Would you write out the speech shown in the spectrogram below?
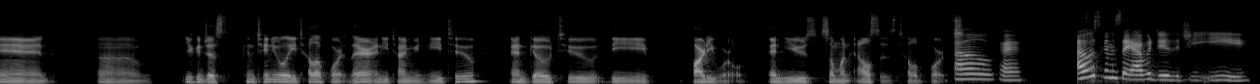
and um, you can just continually teleport there anytime you need to, and go to the party world and use someone else's teleports. Oh, okay. I was gonna say I would do the GE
